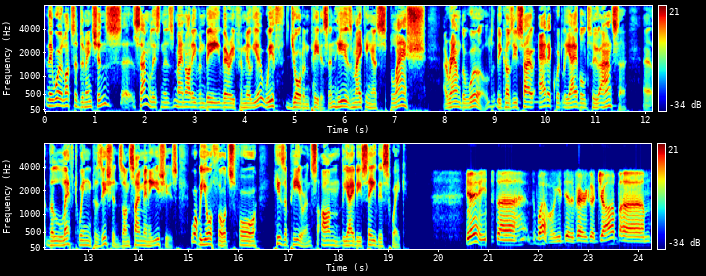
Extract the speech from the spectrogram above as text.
there were lots of dimensions. Uh, some listeners may not even be very familiar with Jordan Peterson. He is making a splash around the world because he's so adequately able to answer uh, the left wing positions on so many issues. What were your thoughts for his appearance on the ABC this week? Yeah, he's uh, well. He did a very good job. Um,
